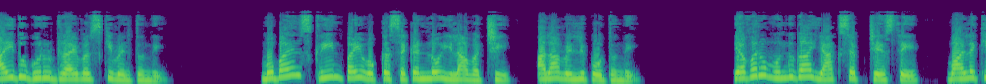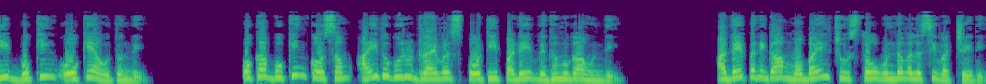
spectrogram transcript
ఐదుగురు డ్రైవర్స్కి వెళ్తుంది. మొబైల్ స్క్రీన్ పై ఒక్క సెకండ్లో ఇలా వచ్చి అలా వెళ్ళిపోతుంది ఎవరు ముందుగా యాక్సెప్ట్ చేస్తే వాళ్ళకి బుకింగ్ ఓకే అవుతుంది. ఒక బుకింగ్ కోసం ఐదుగురు డ్రైవర్స్ పోటీ పడే విధముగా ఉంది. అదే పనిగా మొబైల్ చూస్తూ ఉండవలసి వచ్చేది.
